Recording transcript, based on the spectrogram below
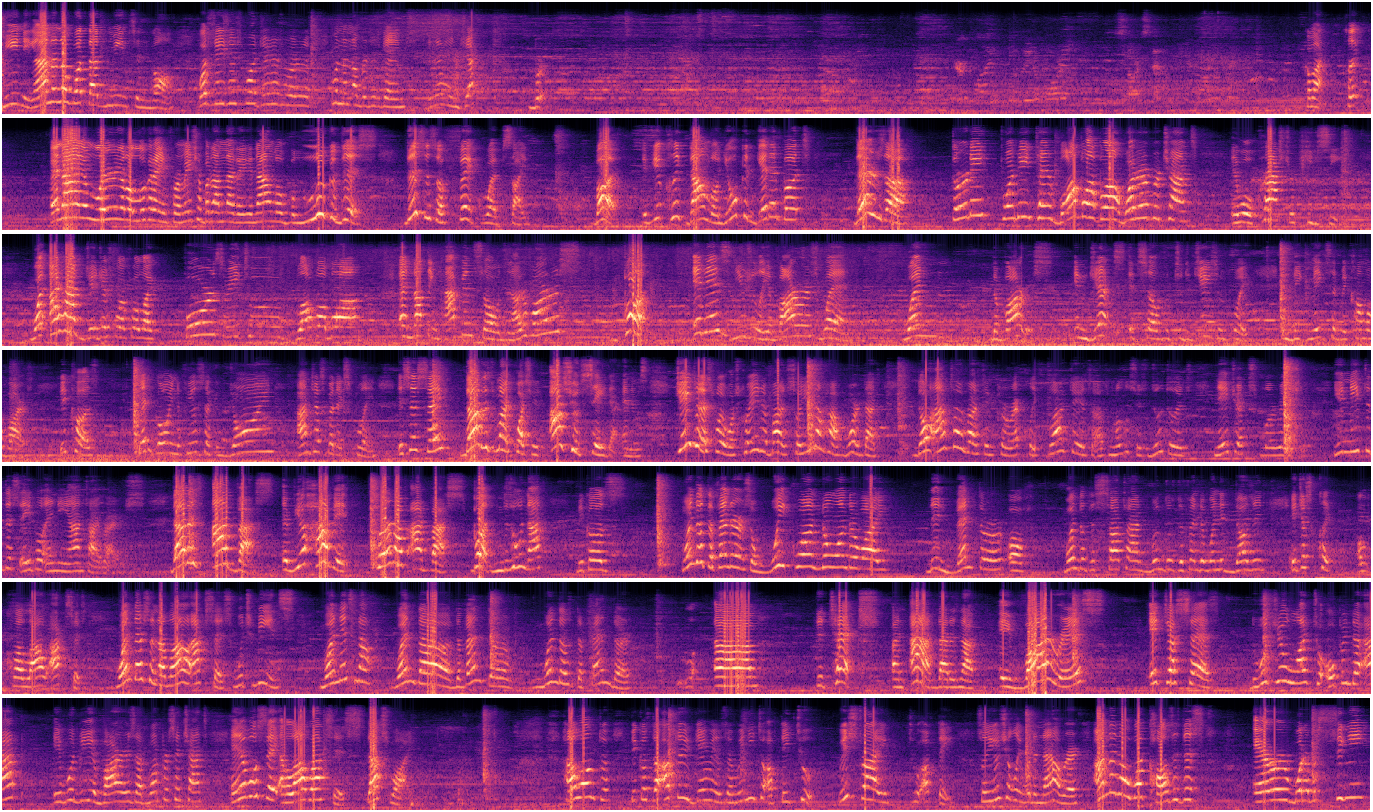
Meaning. I don't know what that means in long. What's JJ exploit? JJ exploit. What the number of this games? Is it inject? Br Come on, click. And I am literally gonna look at the information, but I'm not gonna download. But look at this. This is a fake website. But if you click download, you can get it, but there's a 30, 20, 10, blah, blah, blah, whatever chance it will crash your PC. What I had JJ's for, for like 4, 3, 2, blah, blah, blah, and nothing happened, so it's not a virus. But it is usually a virus when, when the virus injects itself into the JSON plate and makes it become a virus because get going in a few seconds. Join. I'm just gonna explain. Is it safe? That is my question. I should say that anyways. JJSploit was created by so you know how word that though antivirus incorrectly flagged it as malicious due to its nature exploration. You need to disable any antivirus. That is Avast. If you have it, turn off Avast. But do not because Windows Defender is a weak one. No wonder why the inventor of Windows is such and Windows Defender when it doesn't, it just click allow access. When there's an allow access, which means when it's not when the Defender Windows Defender um, detects an app that is not a virus, it just says, would you like to open the app? It would be a virus at 1% chance, and it will say allow access. That's why. How long to, because the update game is, and we need to update too. We try to update. So usually within an hour, I don't know what causes this error, whatever thingy.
